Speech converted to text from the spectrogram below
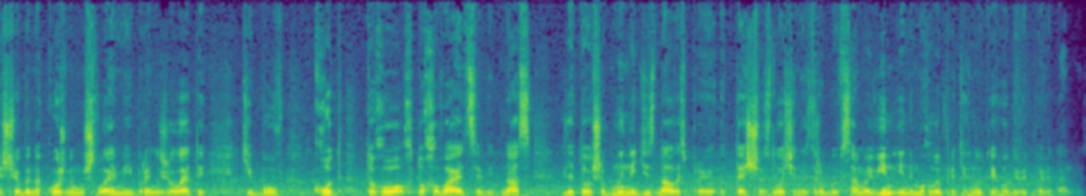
щоб на кожному шлемі і бронежилети ті був код того, хто ховається від нас, для того, щоб ми не дізнались про те, що злочини зробив саме він, і не могли притягнути його до відповідальності.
